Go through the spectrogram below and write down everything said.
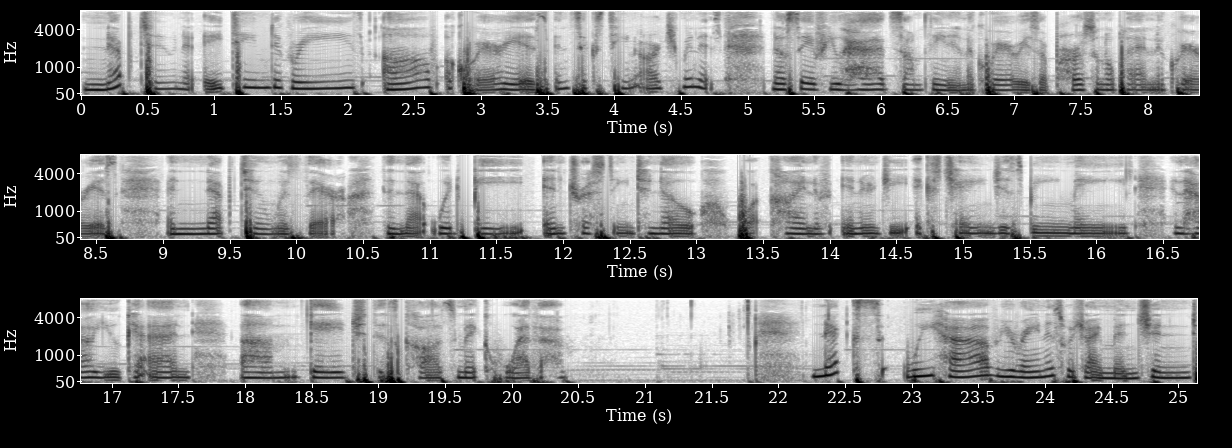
Neptune at 18 degrees of Aquarius in 16 arch minutes. Now, say if you had something in Aquarius, a personal planet in Aquarius, and Neptune was there, then that would be interesting to know what kind of energy exchange is being made and how you can um, gauge this cosmic weather. Next, we have Uranus, which I mentioned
